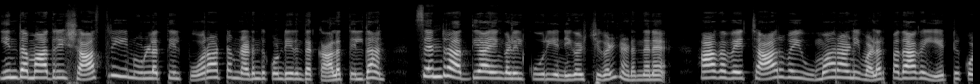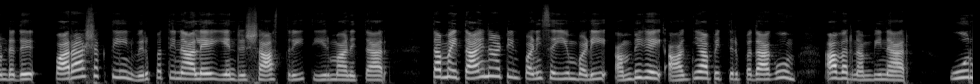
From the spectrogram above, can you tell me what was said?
இந்த மாதிரி சாஸ்திரியின் உள்ளத்தில் போராட்டம் நடந்து கொண்டிருந்த காலத்தில்தான் சென்ற அத்தியாயங்களில் கூறிய நிகழ்ச்சிகள் நடந்தன. ஆகவே சாருவை உமாராணி வளர்ப்பதாக ஏற்றுக்கொண்டது பராசக்தியின் விருப்பத்தினாலே என்று சாஸ்திரி தீர்மானித்தார். தம்மை தாய்நாட்டின் பணி செய்யும்படி அம்பிகை ஆக்ஞாபித்திருப்பதாகவும் அவர் நம்பினார். ஊர்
